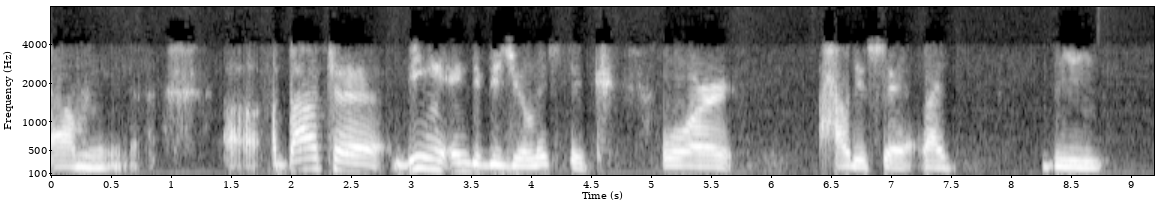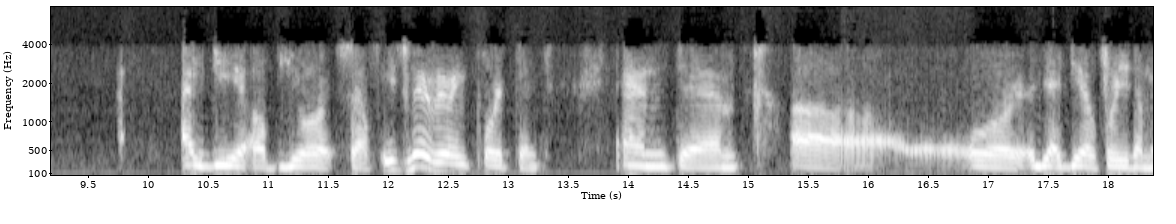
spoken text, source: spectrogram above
um, uh, about uh, being individualistic or how do you say it, like the idea of yourself. Is very very important. And um, uh, or the idea of freedom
